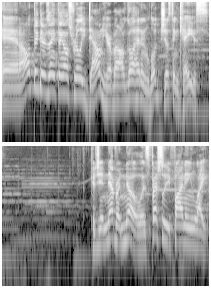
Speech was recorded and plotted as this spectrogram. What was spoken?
And I don't think there's anything else really down here, but I'll go ahead and look just in case. Because you never know, especially finding like...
